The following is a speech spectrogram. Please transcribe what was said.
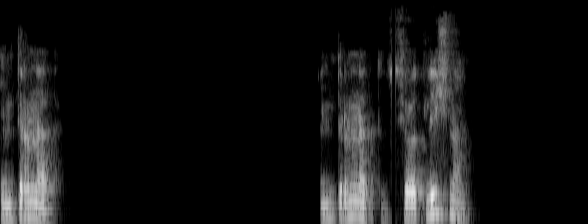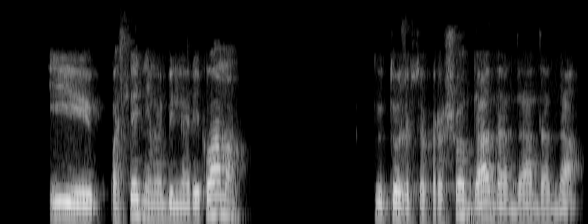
Интернет. Интернет тут все отлично. И последняя мобильная реклама. Тут тоже все хорошо. Да, да, да, да, да.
